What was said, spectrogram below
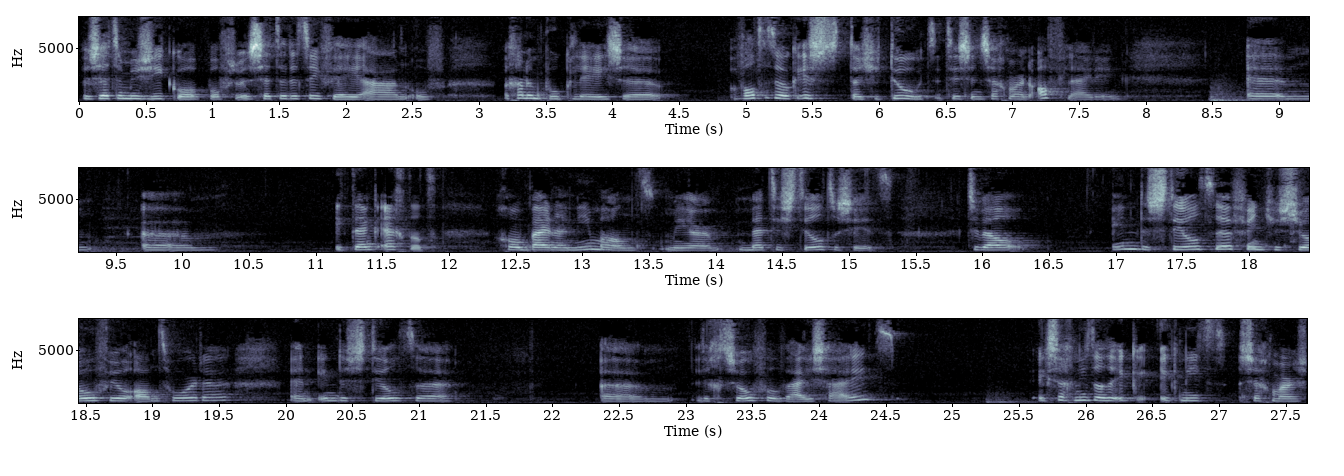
We zetten muziek op of we zetten de tv aan of we gaan een boek lezen. Wat het ook is dat je doet, het is een, zeg maar een afleiding. En um, ik denk echt dat gewoon bijna niemand meer met die stilte zit. Terwijl in de stilte vind je zoveel antwoorden. En in de stilte um, ligt zoveel wijsheid ik zeg niet dat ik, ik niet, zeg maar,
